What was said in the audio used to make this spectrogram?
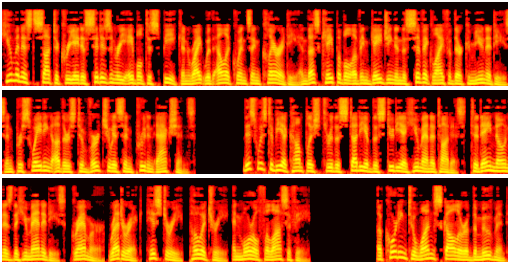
Humanists sought to create a citizenry able to speak and write with eloquence and clarity and thus capable of engaging in the civic life of their communities and persuading others to virtuous and prudent actions. This was to be accomplished through the study of the Studia Humanitatis, today known as the humanities, grammar, rhetoric, history, poetry, and moral philosophy. According to one scholar of the movement,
